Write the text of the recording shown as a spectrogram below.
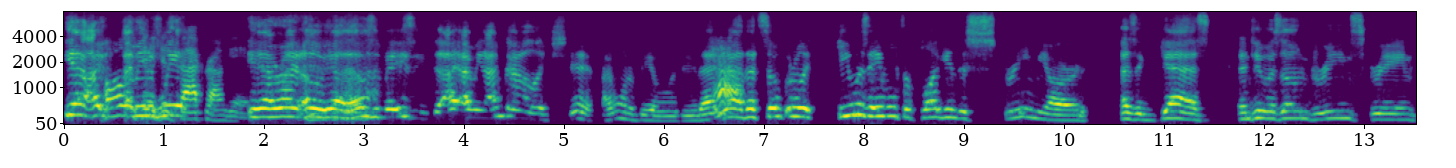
Yeah, I, I mean, his we, background game. Yeah, right. Oh, yeah, that was amazing. I, I mean, I'm kind of like, shit, I want to be able to do that. Yeah, yeah that's so really. He was able to plug into StreamYard as a guest and do his own green screen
